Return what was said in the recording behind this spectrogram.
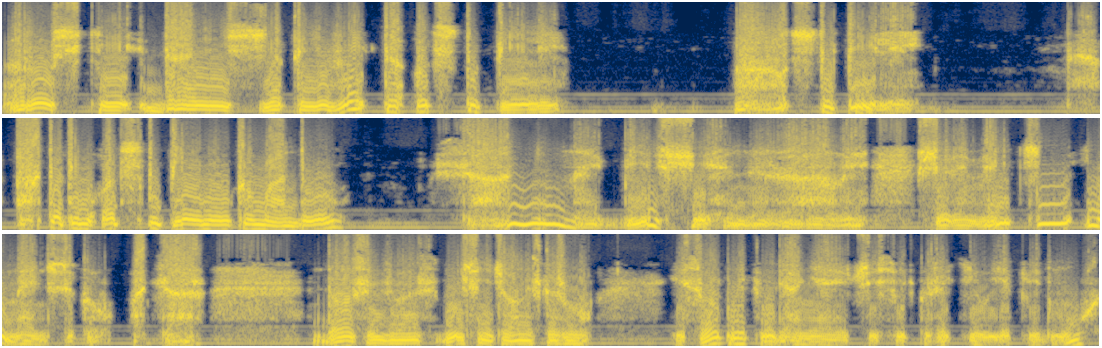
руські дрались, як льви, та отступили. А, отступили. А хто тим отступленням командував? Самі найбільші генерали Шереметів і Меншиков. А цар досить з вас більше нічого не скажу. І сотник, відганяючись від козаків, як від мух,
